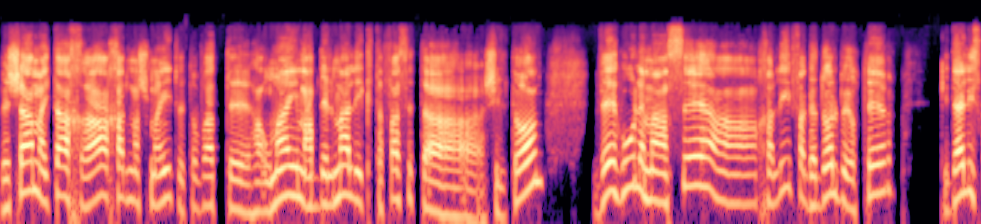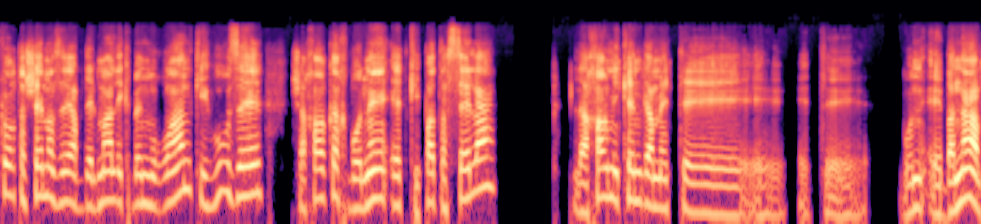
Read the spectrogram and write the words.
ושם הייתה הכרעה חד משמעית לטובת אה, האומיים, עבד אל-מאליק תפס את השלטון והוא למעשה החליף הגדול ביותר, כדאי לזכור את השם הזה עבד אל-מאליק בן מורואן כי הוא זה שאחר כך בונה את כיפת הסלע, לאחר מכן גם את, אה, את אה, בניו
